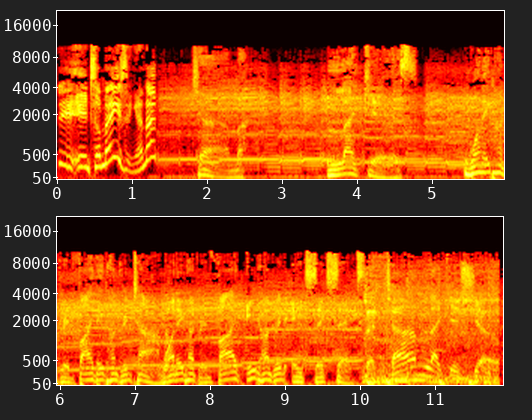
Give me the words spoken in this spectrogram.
It's amazing, isn't it? Tom Leykis. 1-800-5800-TOM. 1-800-5800-866. The Tom Leykis Show.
